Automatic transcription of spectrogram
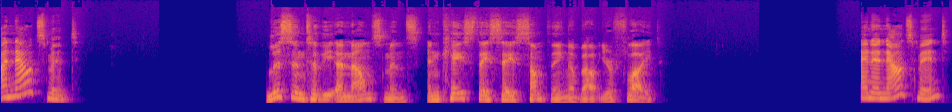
Announcement Listen to the announcements in case they say something about your flight. An announcement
